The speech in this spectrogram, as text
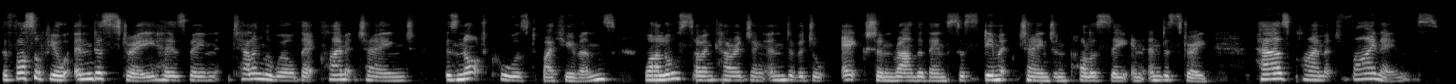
The fossil fuel industry has been telling the world that climate change is not caused by humans, while also encouraging individual action rather than systemic change in policy and industry. How's climate finance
